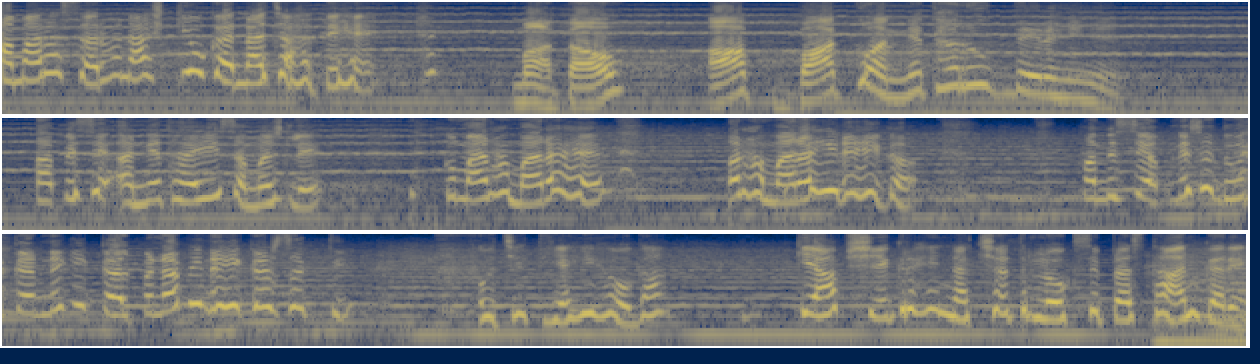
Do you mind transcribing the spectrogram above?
हमारा सर्वनाश क्यों करना चाहते हैं? माताओं आप बात को अन्यथा रूप दे रही हैं। आप इसे अन्यथा ही समझ ले। कुमार हमारा है और हमारा ही रहेगा। हम इसे अपने से दूर करने की कल्पना भी नहीं कर सकती। उचित यही होगा कि आप शीघ्र ही नक्षत्र लोक से प्रस्थान करें।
